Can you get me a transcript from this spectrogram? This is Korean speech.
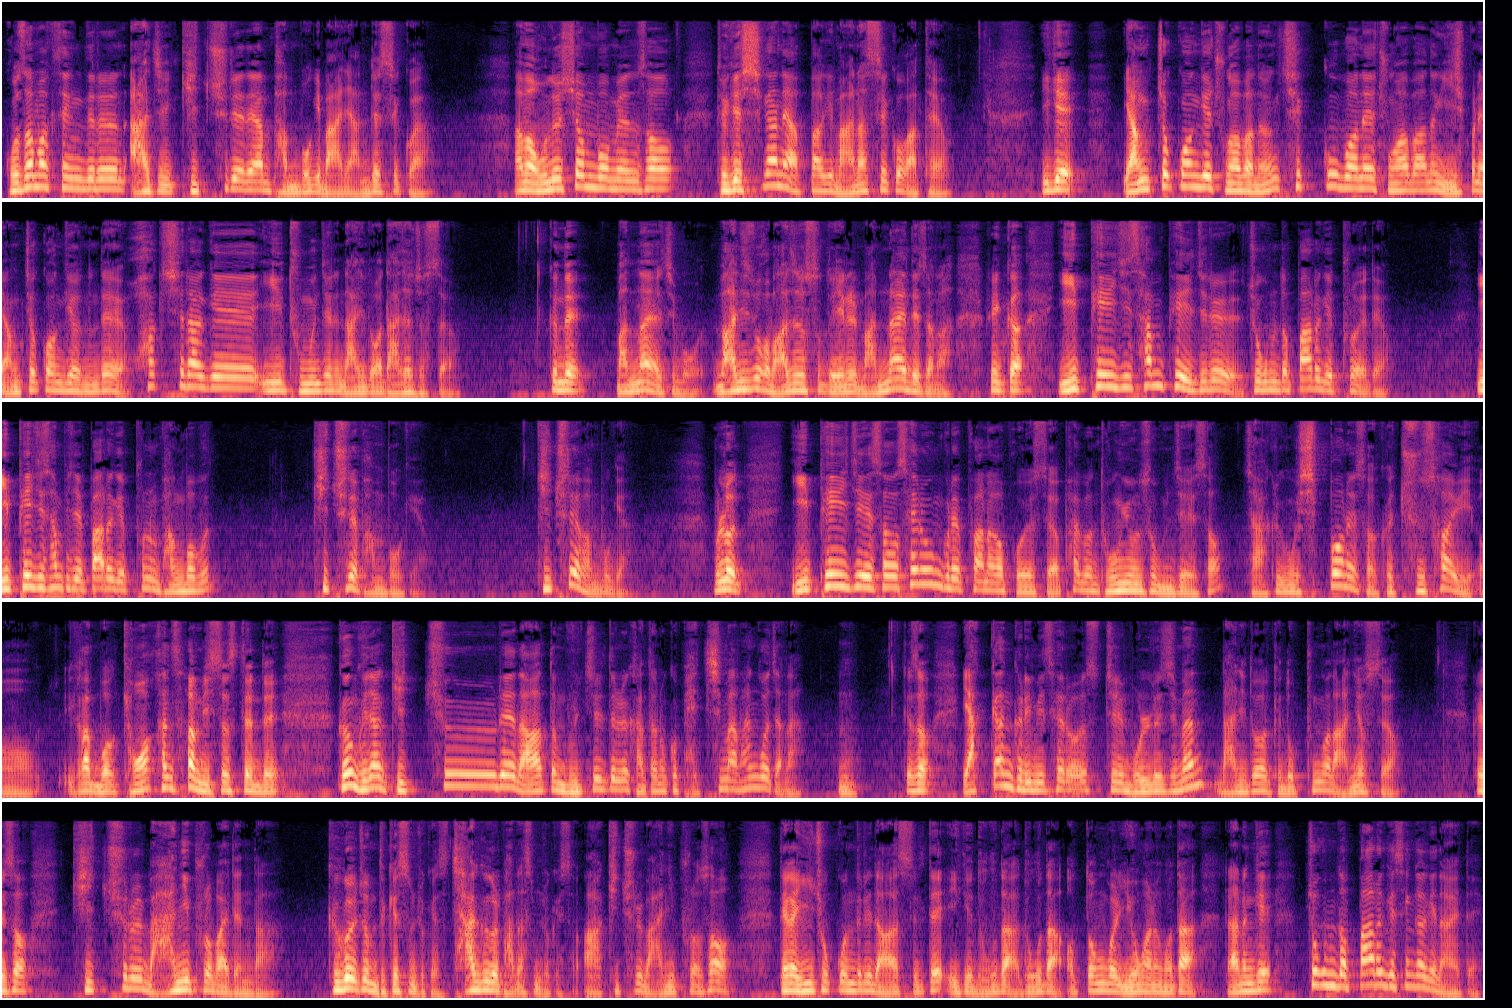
고3 학생들은 아직 기출에 대한 반복이 많이 안 됐을 거야. 아마 오늘 시험 보면서 되게 시간의 압박이 많았을 것 같아요. 이게 양적 관계 중화 반응, 19번의 중화 반응, 20번의 양적 관계였는데 확실하게 이 두 문제는 난이도가 낮아졌어요. 근데 만나야지 뭐. 난이도가 맞아졌어도 얘를 만나야 되잖아. 그러니까 2페이지, 3페이지를 조금 더 빠르게 풀어야 돼요. 2페이지, 3페이지를 빠르게 푸는 방법은 기출의 반복이에요. 기출의 반복이야. 물론 2페이지에서 새로운 그래프 하나가 보였어요. 8번 동위원소 문제에서. 자, 그리고 10번에서 그 주사위, 어, 그러니까 뭐 경악한 사람이 있었을 텐데, 그건 그냥 기출에 나왔던 물질들을 갖다 놓고 배치만 한 거잖아. 음. 그래서 약간 그림이 새로웠을지 모르지만 난이도가 그렇게 높은 건 아니었어요. 그래서 기출을 많이 풀어봐야 된다. 그걸 좀 느꼈으면 좋겠어. 자극을 받았으면 좋겠어. 아, 기출을 많이 풀어서 내가 이 조건들이 나왔을 때 이게 누구다, 누구다, 어떤 걸 이용하는 거다라는 게 조금 더 빠르게 생각이 나야 돼.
